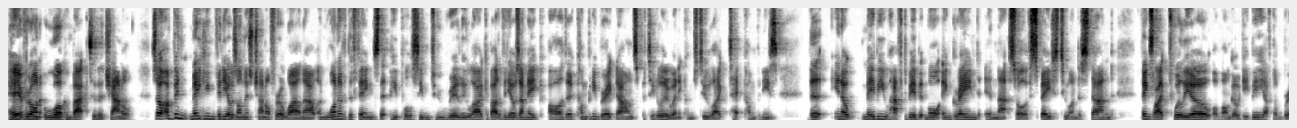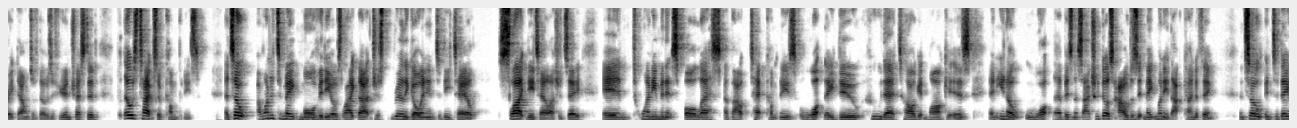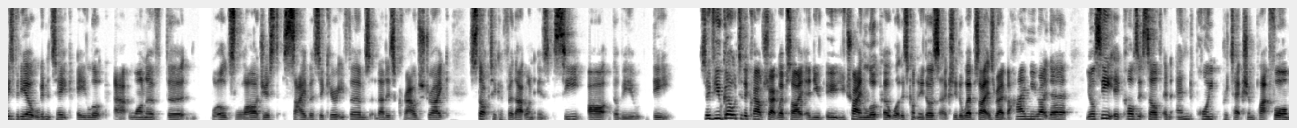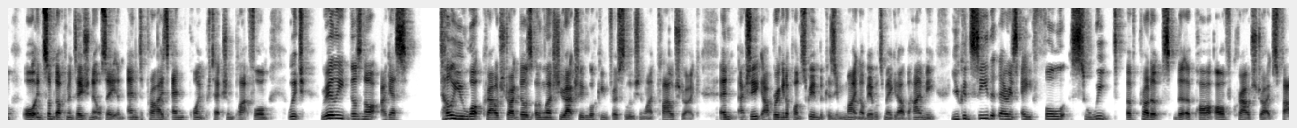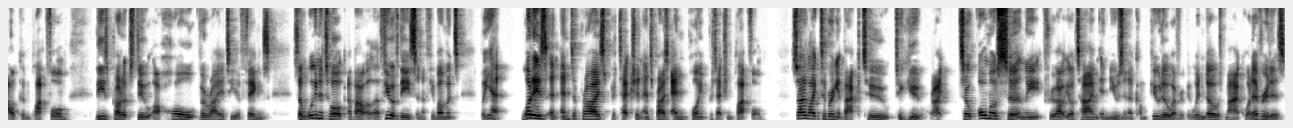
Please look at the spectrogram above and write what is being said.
Hey everyone, welcome back to the channel. So I've been making videos on this channel for a while now, and one of the things that people seem to really like about the videos I make are the company breakdowns, particularly when it comes to like tech companies that, you know, maybe you have to be a bit more ingrained in that sort of space to understand. Things like Twilio or MongoDB, I've done breakdowns of those if you're interested, but those types of companies. And so I wanted to make more videos like that, just really going into detail, slight detail, I should say, in 20 minutes or less about tech companies, what they do, who their target market is, and you know what their business actually does. How does it make money? That kind of thing. And so in today's video, we're going to take a look at one of the world's largest cybersecurity firms, that is CrowdStrike. Stock ticker for that one is CRWD. So if you go to the CrowdStrike website and you you try and look at what this company does, actually the website is right behind me right there you'll see it calls itself an endpoint protection platform, or in some documentation, it'll say an enterprise endpoint protection platform, which really does not, I guess, tell you what CrowdStrike does unless you're actually looking for a solution like CrowdStrike. And actually, I'll bring it up on screen because you might not be able to make it out behind me. You can see that there is a full suite of products that are part of CrowdStrike's Falcon platform. These products do a whole variety of things. So we're going to talk about a few of these in a few moments. But yeah, what is an enterprise protection, enterprise endpoint protection platform? So I like to bring it back to, to you, right? So almost certainly throughout your time in using a computer, whether it be Windows, Mac, whatever it is,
